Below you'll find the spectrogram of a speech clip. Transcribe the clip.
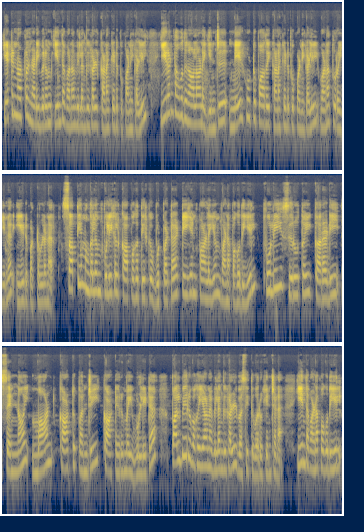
எட்டு நாட்கள் நடைபெறும் இந்த வனவிலங்குகள் கணக்கெடுப்பு பணிகளில் இரண்டாவது நாளான இன்று நேர்கோட்டு பாதை கணக்கெடுப்பு பணிகளில் வனத்துறையினர் ஈடுபட்டுள்ளனர். சத்தியமங்கலம் புலிகள் காப்பகத்திற்கு உட்பட்ட டிஎன் பாளையம் வனப்பகுதியில் புலி சிறுத்தை கரடி சென்னாய் மான் காட்டுப்பன்றி காட்டெருமை உள்ளிட்ட பல்வேறு வகையான விலங்குகள் வசித்து வருகின்றன. இந்த வனப்பகுதியில்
